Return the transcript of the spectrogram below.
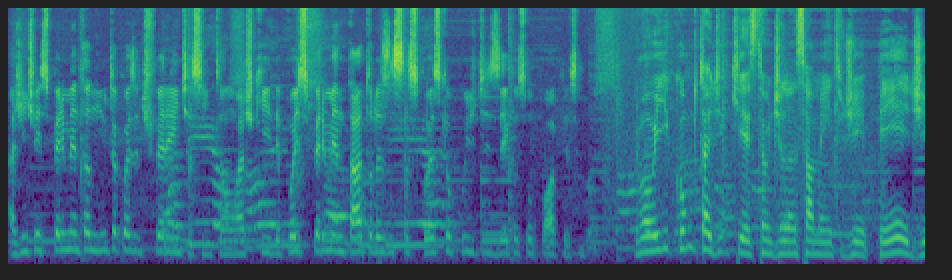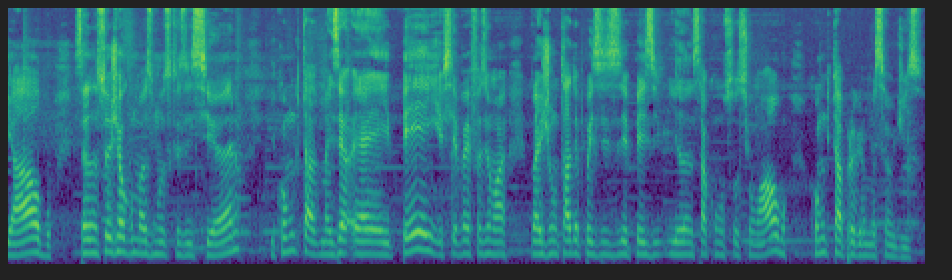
a gente é experimentando muita coisa diferente, assim. Então, acho que depois de experimentar todas essas coisas que eu pude dizer que eu sou pop, assim. Irmão, e como que tá de questão de lançamento de EP, de álbum? Você lançou já algumas músicas esse ano. E como que tá? Mas é, é EP? Você vai fazer uma... Vai juntar depois esses EPs e lançar como se fosse um álbum? Como que tá a programação disso?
